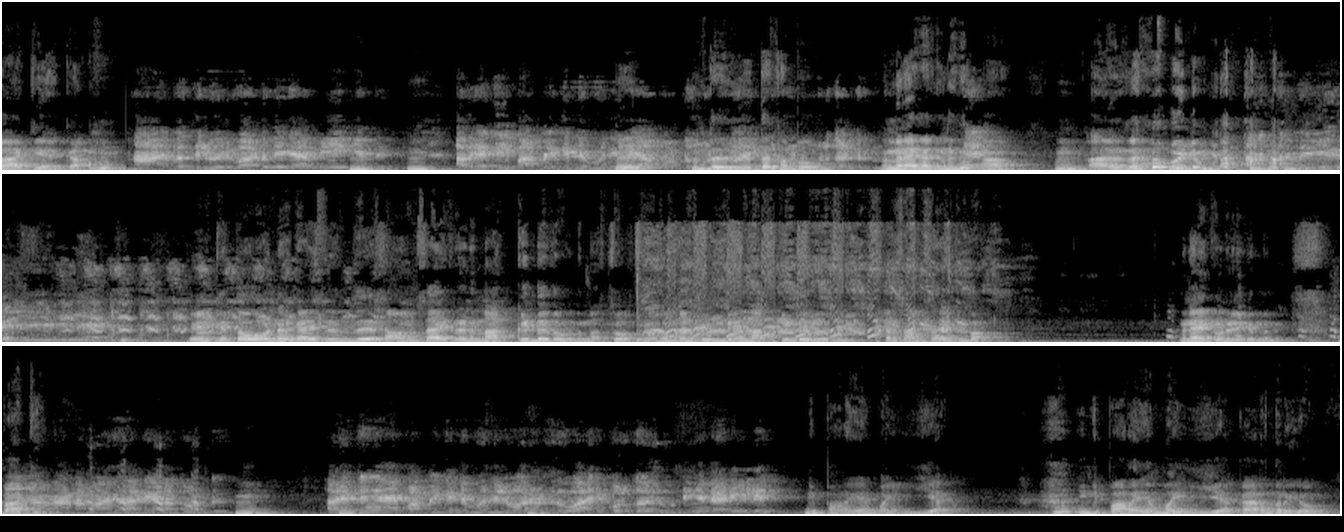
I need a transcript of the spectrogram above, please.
ബാക്കി കേൾക്കാം. എന്ത് സംഭവം? ഇങ്ങനെ കേൾക്കണ് ആ വിടും. എനിക്ക് തോന്നുന്നു കഴിച്ചത് ഇത് സംസാരിക്കണ നക്കിണ്ട് തോന്നുന്നു. സ്വ- സ്വന്തം ചുണ്ടിനെ നക്കിണ്ട് തോന്നുന്നു. കാരണം സംസാരിക്കുമ്പോ ഇങ്ങനെ ആയിക്കൊണ്ടിരിക്കുന്നുണ്ട്. ബാക്കി. എനിക്ക് പറയാൻ വയ്യ. എനിക്ക് പറയാൻ വയ്യ. കാരണം അറിയോ?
